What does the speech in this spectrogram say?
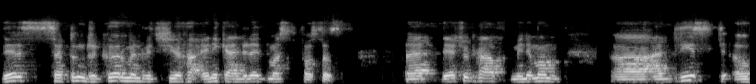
There is certain requirement which you ha- any candidate must possess. That they should have minimum uh, at least uh,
